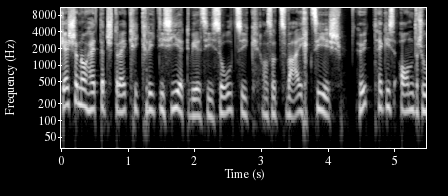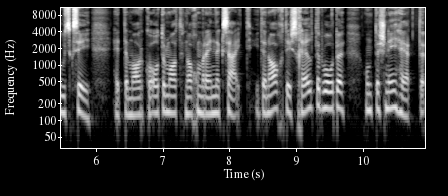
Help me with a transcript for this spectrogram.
Gestern noch hat er die Strecke kritisiert, weil sie sulzig, also zu weich war. Heute hat es anders ausgesehen, hat Marco Odermatt nach dem Rennen gesagt. In der Nacht ist es kälter geworden und der Schnee härter.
